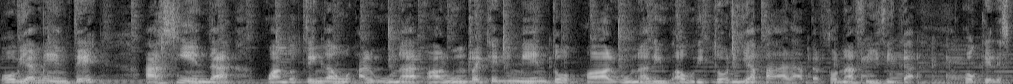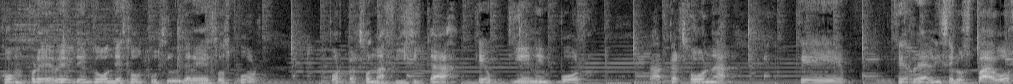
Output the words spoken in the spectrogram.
Obviamente, Hacienda cuando tenga alguna, algún requerimiento o alguna auditoría para la persona física o que les compruebe de dónde son sus ingresos por, por persona física que obtienen por la persona que, que realice los pagos,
